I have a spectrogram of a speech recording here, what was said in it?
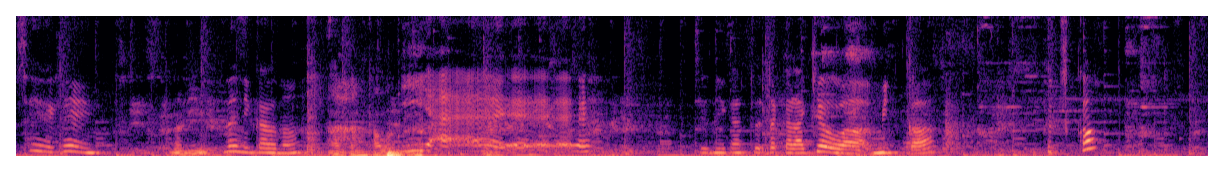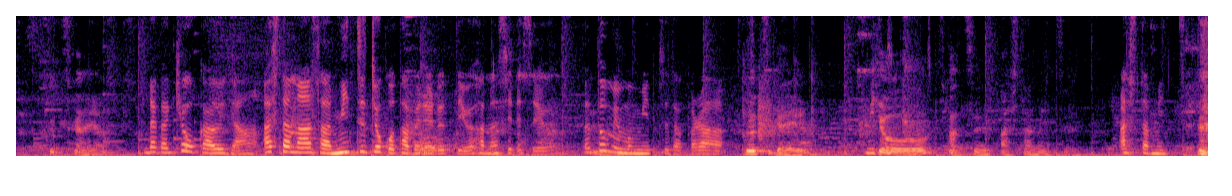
せやげん何？何買うの？アートンカワイイエーイ。12月。だから今日は3日？日？2日だよだから今日買うじゃん。明日の朝3つチョコ食べれるっていう話ですよ。だトミも3つだから。どっちがいい？今日2つ明日3つ。明日3つ。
